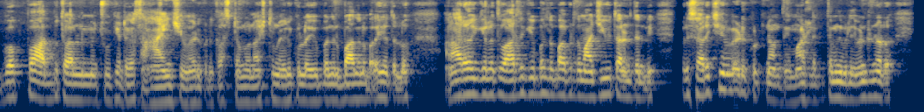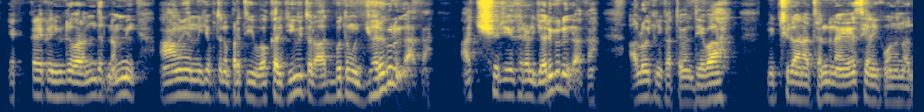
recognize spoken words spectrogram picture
గొప్ప అద్భుతాలను మేము చూసినట్టుగా సహాయం చేయడం కష్టంలో నష్టంలో ఇరుకుల్లో ఇబ్బందులు బాధలు బలహీనతల్లో అనారోగ్యాలతో ఆర్థిక ఇబ్బందులు బాధపడుతూ మా జీవితాలను తండ్రి మీరు సరిచయం వేడుకుంటున్నాం మాటలు ఎంతమంది వీళ్ళు వింటున్నారో. ఎక్కడెక్కడ వింటున్న వారందరూ నమ్మి ఆమె అని చెప్తున్న ప్రతి ఒక్కరి జీవితంలో అద్భుతం జరుగును గాక. ఆశ్చర్యకరాలు జరుగును గాక. ఆలోచనకర్తమైన దేవా నిత్యుడా నా తండ్రి నా ఏసయానికి వందనాలు.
